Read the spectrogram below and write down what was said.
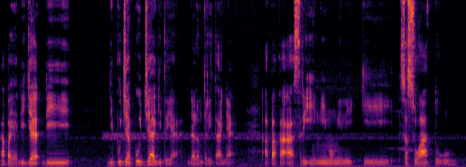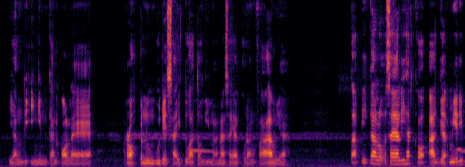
apa ya di di dipuja-puja gitu ya dalam ceritanya. Apakah Asri ini memiliki sesuatu yang diinginkan oleh roh penunggu desa itu atau gimana saya kurang paham ya. Tapi kalau saya lihat kok agak mirip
